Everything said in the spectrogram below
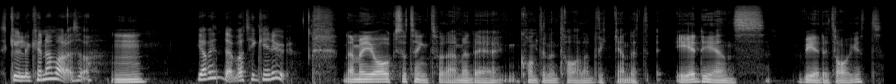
skulle kunna vara så. Mm. Jag vet inte, vad tycker du? Nej, men jag har också tänkt på det här med det kontinentala drickandet. Är det ens vedertaget?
